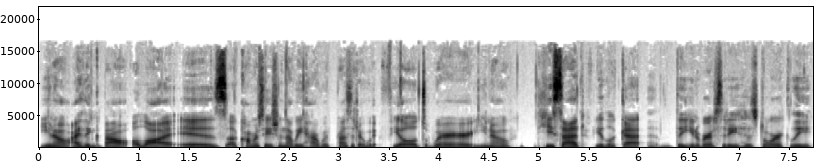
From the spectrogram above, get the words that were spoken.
you know i think about a lot is a conversation that we had with president whitfield where you know he said if you look at the university historically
